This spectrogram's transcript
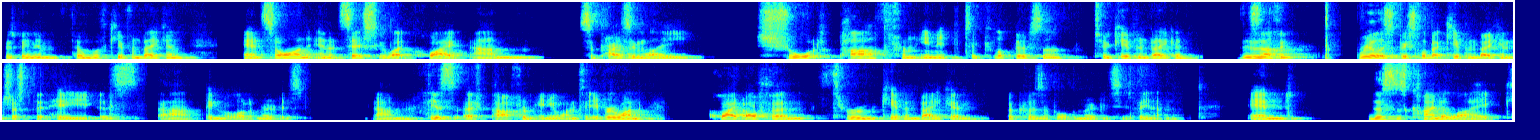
who's been in a film with Kevin Bacon and so on and it's actually like quite um, surprisingly short path from any particular person to Kevin Bacon. There's nothing really special about Kevin Bacon, It's just that he has uh, been in a lot of movies. Um, there's apart from anyone to everyone, quite often through Kevin Bacon because of all the movies he's been in. And this is kind of like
